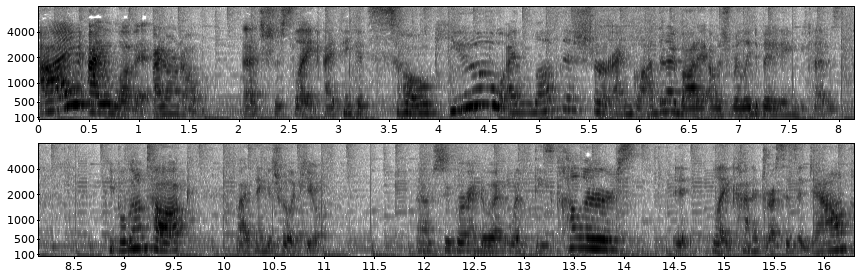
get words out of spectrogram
I, I love it. I don't know. It's just like, I think it's so cute. I love this shirt. I'm glad that I bought it. I was really debating because people don't talk, but I think it's really cute. I'm super into it with these colors. It like kind of dresses it down.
